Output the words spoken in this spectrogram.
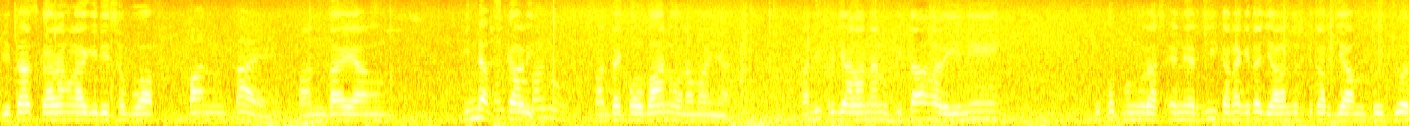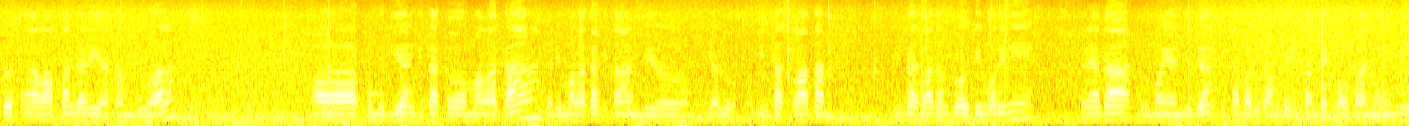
Kita sekarang lagi di sebuah pantai. Pantai yang indah sekali. Kolbano. Pantai Kolbano namanya. Tadi perjalanan kita hari ini cukup menguras energi karena kita jalan tuh sekitar jam 7 atau setengah 8 dari Atambua. Uh, kemudian kita ke Malaka. Dari Malaka kita ambil jalur lintas selatan. Lintas selatan Pulau Timur ini ternyata lumayan juga. Kita baru sampai di Pantai Kolbano ini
